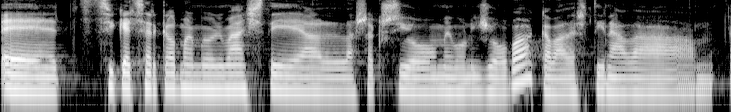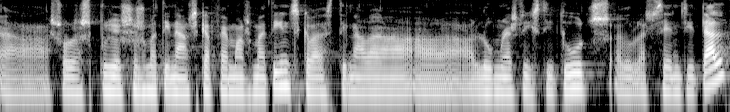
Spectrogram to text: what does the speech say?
Eh, sí que és cert que el Memory Match té la secció Memory Jove, que va destinada a, són les projeccions matinals que fem als matins, que va destinada a alumnes d'instituts, adolescents i tal,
